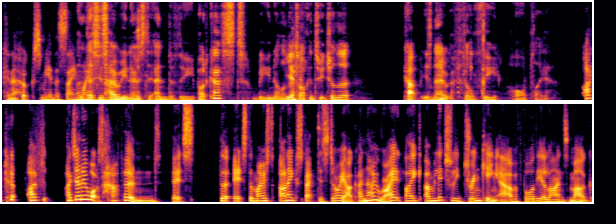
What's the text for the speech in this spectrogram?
kind of hooks me in the same way. this is how we know it's the end of the podcast. We no longer Yeah. talking to each other. Kap is now a filthy horde player. I could, I've I don't know what's happened. It's the it's the most unexpected story arc. I know, right? Like I'm literally drinking out of a For the Alliance mug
